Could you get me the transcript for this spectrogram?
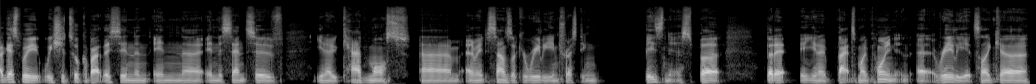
I guess we, we should talk about this in in uh, in the sense of you know Kadmos. Um, I mean, it sounds like a really interesting business, but but it, you know, back to my point, uh, really, it's like uh,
